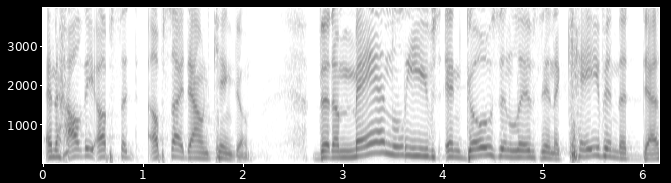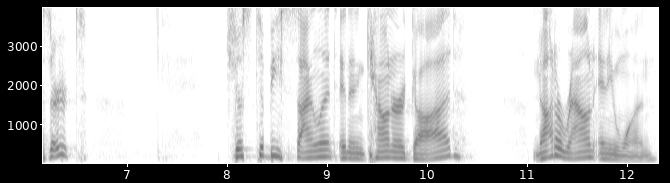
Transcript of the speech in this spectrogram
and how the upside, upside down kingdom that a man leaves and goes and lives in a cave in the desert just to be silent and encounter God, not around anyone,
